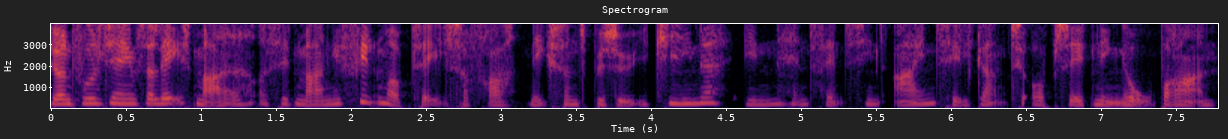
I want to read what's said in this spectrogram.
John Fulljames har læst meget og set mange filmoptagelser fra Nixons besøg i Kina, inden han fandt sin egen tilgang til opsætningen af operan.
